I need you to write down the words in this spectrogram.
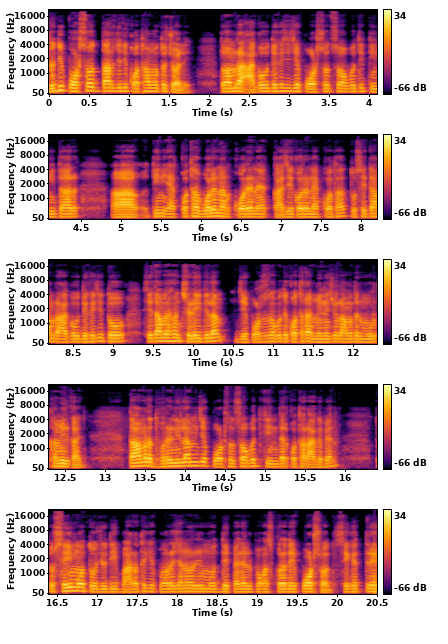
যদি পর্ষদ তার যদি কথা মতো চলে, তো আমরা আগেও দেখেছি যে পর্ষদ সভাপতি তিনি তার তিনি এক কথা বলেন আর করেন এক, কাজে করেন এক কথা, তো সেটা আমরা আগেও দেখেছি। তো সেটা আমরা এখন ছেড়েই দিলাম যে পর্ষদ সভাপতি কথাটা মেনে চলে আমাদের মূর্খামির কাজ। তা আমরা ধরে নিলাম যে পর্ষদ সভাপতি তিনি তার কথা রাখবেন। তো সেই মতো যদি বারো থেকে পনেরো জানুয়ারির মধ্যে প্যানেল প্রকাশ করে দেয় পর্ষদ, সেক্ষেত্রে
